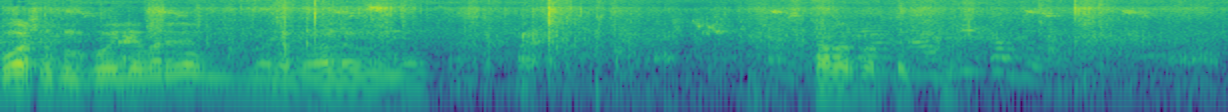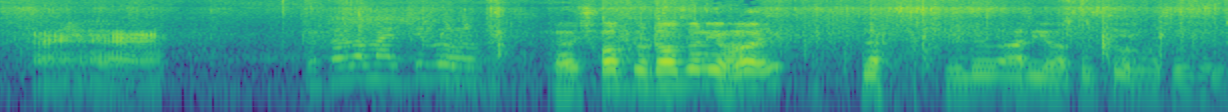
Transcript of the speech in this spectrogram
বস তুমি বইলে পরে মানে ভালো হয়ে যায় খাবার করতে হ্যাঁ সব তো ডজনই হয়। না কিন্তু আরই অসুস্থ অসুস্থ নেই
